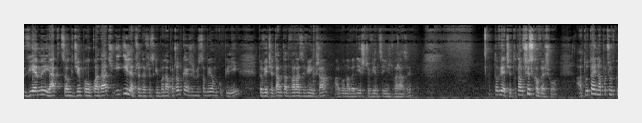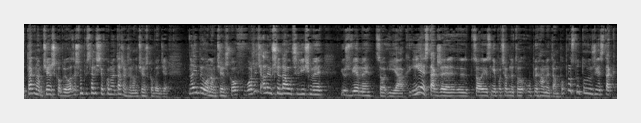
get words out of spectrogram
wiemy jak, co, gdzie poukładać i ile przede wszystkim, bo na początku jak żeśmy sobie ją kupili, to wiecie, tamta dwa razy większa, albo nawet jeszcze więcej niż dwa razy, to wiecie, to tam wszystko weszło. A tutaj na początku tak nam ciężko było, zresztą pisaliście w komentarzach, że nam ciężko będzie. No i było nam ciężko włożyć, ale już się nauczyliśmy, już wiemy co i jak. I nie jest tak, że y, co jest niepotrzebne, to upychamy tam. Po prostu tu już jest tak,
